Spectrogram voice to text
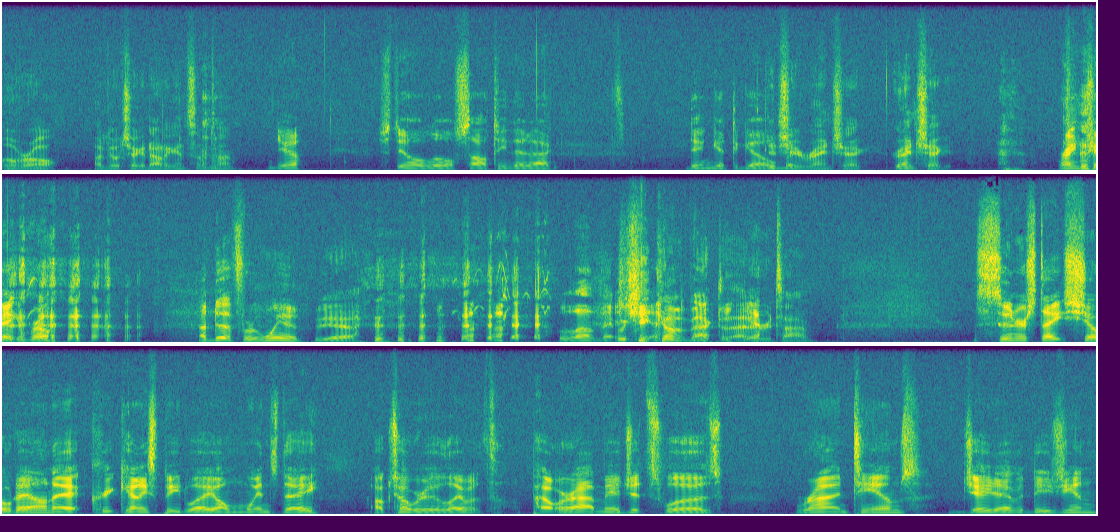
overall. I'll go check it out again sometime. yeah. Still a little salty that I didn't get to go. Get but you a rain check. Rain check it. rain shake it, bro. I'll do it for the win. Yeah. Love that. we shit. keep coming back to that Yeah. every time. Sooner State Showdown at Creek County Speedway on Wednesday, October the 11th. POWRi Midgets was Ryan Timms, Jade Avedisian,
